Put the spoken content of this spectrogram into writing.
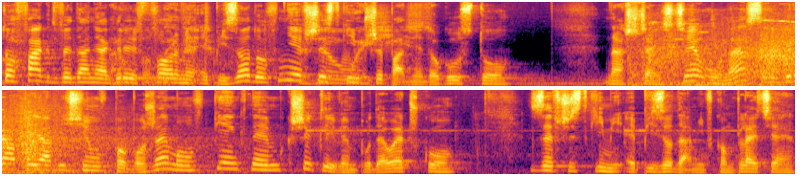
to fakt wydania gry w formie epizodów nie wszystkim przypadnie do gustu. Na szczęście u nas gra pojawi się po bożemu w pięknym, krzykliwym pudełeczku ze wszystkimi epizodami w komplecie.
